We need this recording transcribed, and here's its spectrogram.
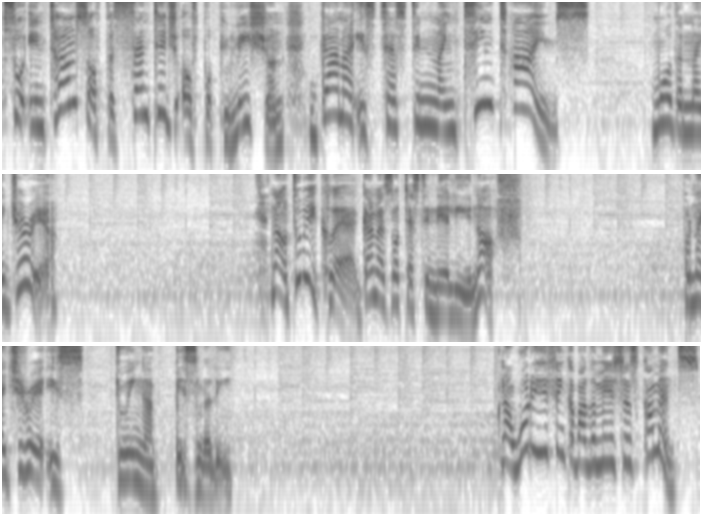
So, in terms of percentage of population, Ghana is testing 19 times more than Nigeria. Now, to be clear, Ghana is not testing nearly enough. But Nigeria is doing abysmally. Now, what do you think about the minister's comments?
